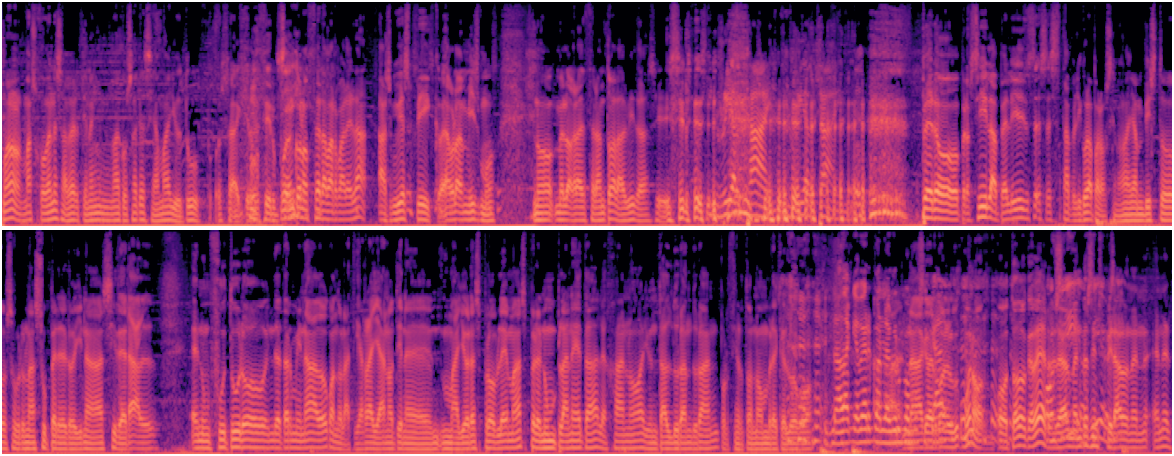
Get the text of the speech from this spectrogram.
Bueno, los más jóvenes, a ver, tienen una cosa que se llama YouTube. O sea, quiero decir, pueden conocer a Barbarella as we speak, ahora mismo. No, me lo agradecerán toda la vida. Sí, sí, real time, real time. Pero, pero sí, la peli es, esta película, para los que no la hayan visto, sobre una superheroína sideral en un futuro indeterminado, cuando la Tierra ya no tiene mayores problemas, pero en un planeta lejano hay un tal Duran Duran, por cierto nombre que luego... nada que ver con el grupo nada musical. Que ver con el, bueno, o todo que ver, realmente es inspirado en, en, él,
